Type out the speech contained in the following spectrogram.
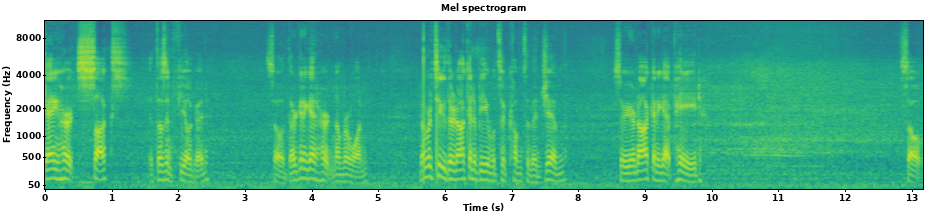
Getting hurt sucks. It doesn't feel good. So they're going to get hurt, number one. Number two, they're not going to be able to come to the gym. So you're not going to get paid. So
